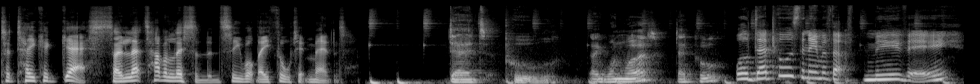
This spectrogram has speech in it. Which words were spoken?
to take a guess. So let's have a listen and see what they thought it meant. Deadpool. Like one word? Deadpool? Well, Deadpool is the name of that movie.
